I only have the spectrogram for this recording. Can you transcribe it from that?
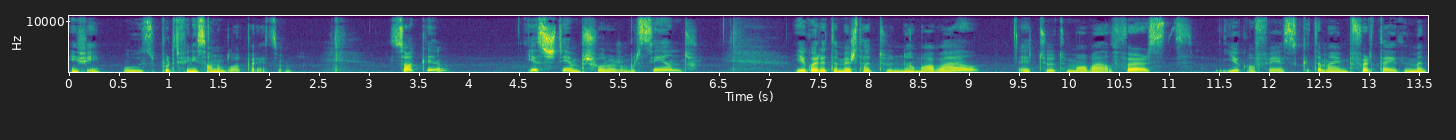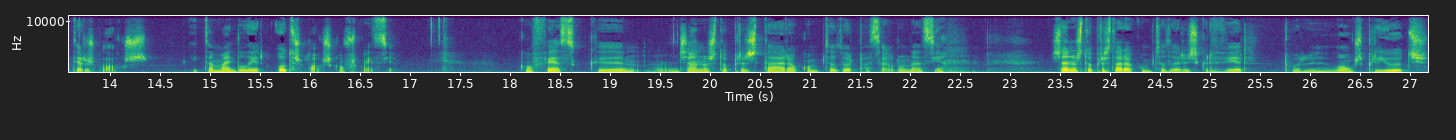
enfim, uso por definição no blog, parece-me. Só que esses tempos foram esmorecendo e agora também está tudo no mobile é tudo mobile first e eu confesso que também me fartei de manter os blogs e também de ler outros blogs com frequência. Confesso que já não estou para estar ao computador, passa a redundância, já não estou para estar ao computador a escrever por longos períodos.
